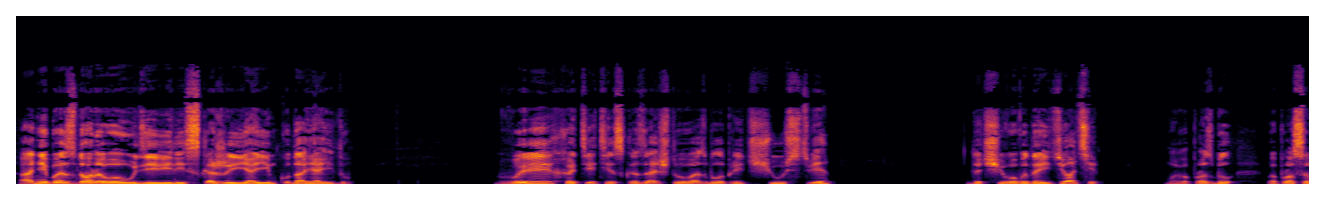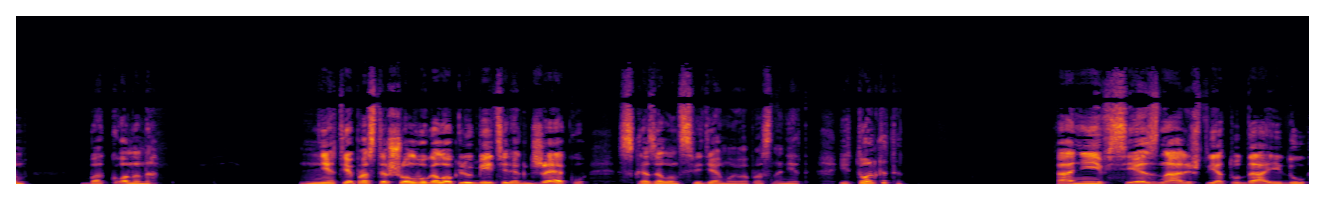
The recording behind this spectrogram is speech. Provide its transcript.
Они бы здорово удивились, скажи я им, куда я иду. Вы хотите сказать, что у вас было предчувствие? До чего вы дойдете? Мой вопрос был вопросом Баконана. «Нет, я просто шел в уголок любителя, к Джеку», — сказал он, сведя мой вопрос на «нет». «И только-то?» Они все знали, что я туда иду,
